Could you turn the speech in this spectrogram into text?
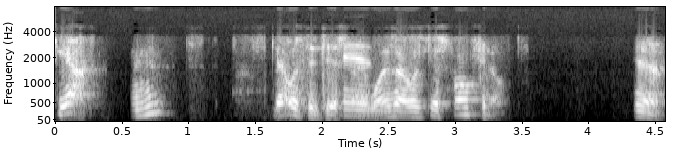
Yeah, hmm that was the dis. I was. I was dysfunctional. Yeah.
